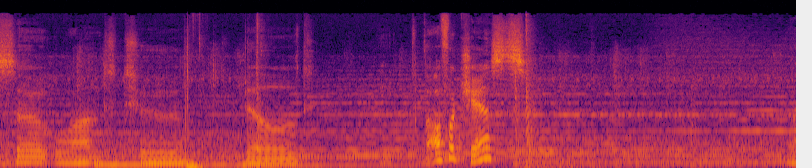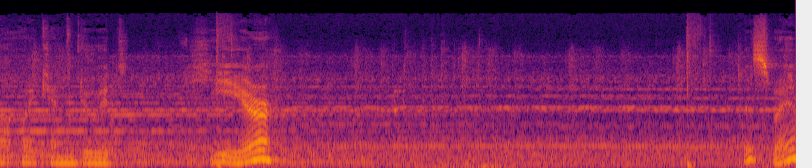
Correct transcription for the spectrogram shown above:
also want to build the buffer chests. Well, we can do it here. This way.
